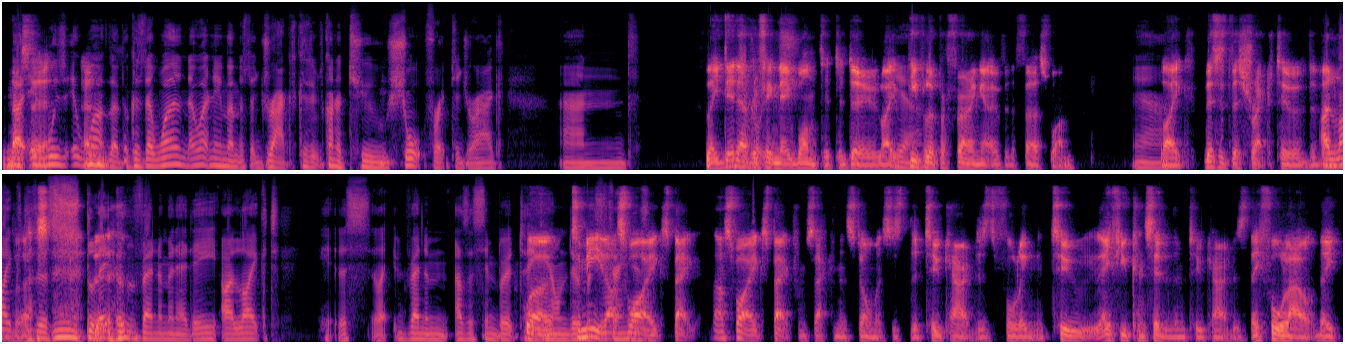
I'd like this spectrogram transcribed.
that's it, it. was it worked though because there weren't there weren't any moments that dragged because it was kind of too short for it to drag, and They did everything they wanted to do. Like Yeah. people are preferring it over the first one. yeah. Like this is the Shrek 2 of the I Venom liked the split of Venom and Eddie. I liked this like Venom as a symbiote taking well, on. to me, that's what I expect. That's what I expect from second installments is the two characters falling two. If you consider them two characters, they fall out. They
